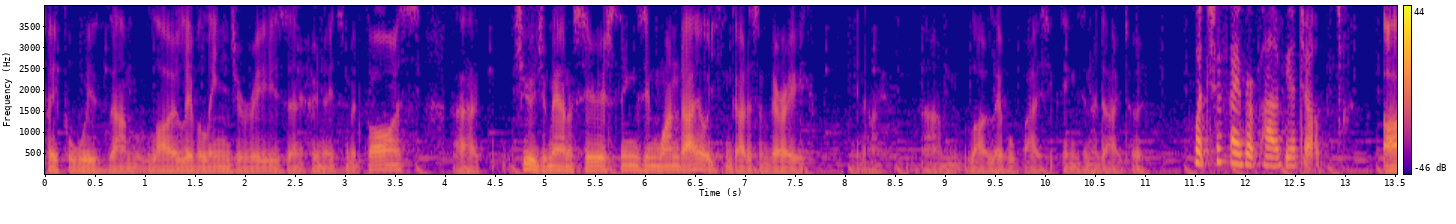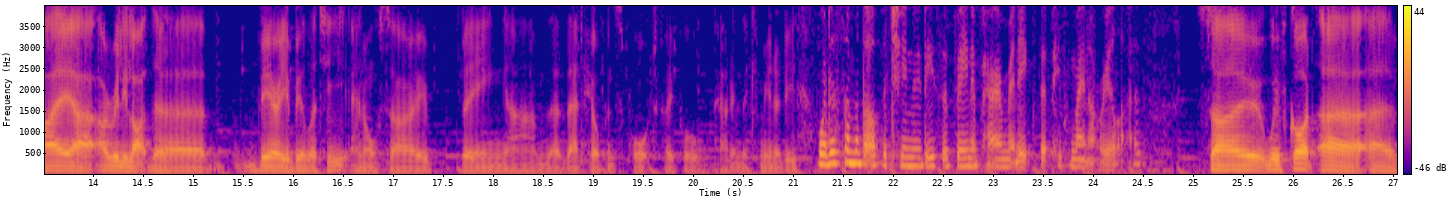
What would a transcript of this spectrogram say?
people with um, low level injuries and who need some advice. A huge amount of serious things in one day or you can go to some very you know, um, low level basic things in a day too. What's your favourite part of your job? I, uh, I really like the variability and also being um, the, that help and support to people out in the community. What are some of the opportunities of being a paramedic that people may not realise? So we've got a, a,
